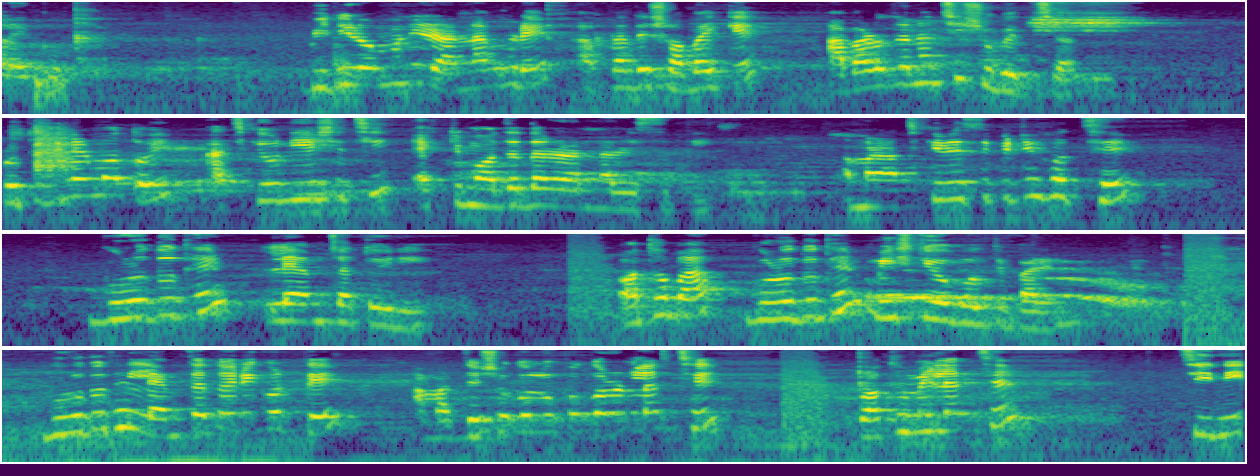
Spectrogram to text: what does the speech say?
আলাইকুম। বিডি রমণী রান্নাঘরে আপনাদের সবাইকে আবারও জানাচ্ছি শুভেচ্ছা। প্রতিদিনের মতোই আজকেও নিয়ে এসেছি একটি মজাদার রান্নার রেসিপি আমার আজকের রেসিপিটি হচ্ছে গুঁড়ো দুধের ল্যামচা তৈরি, অথবা গুঁড়ো দুধের মিষ্টিও বলতে পারেন। গুঁড়ো দুধের ল্যামচা তৈরি করতে আমার যে সকল উপকরণ লাগছে, প্রথমেই লাগছে চিনি।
